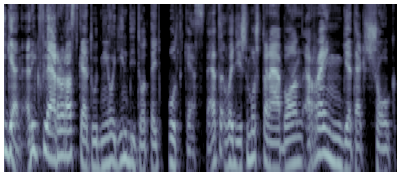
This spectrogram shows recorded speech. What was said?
Igen, Ric Flairről azt kell tudni, hogy indított egy podcastet, vagyis mostanában rengeteg sok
